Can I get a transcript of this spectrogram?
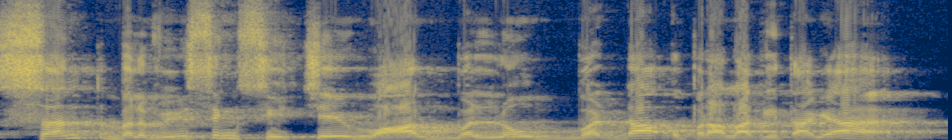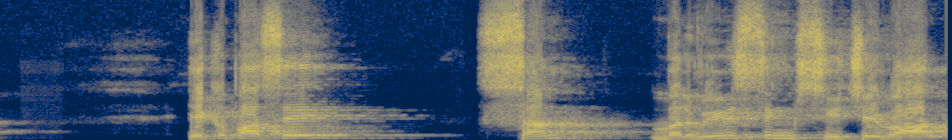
ਸੰਤ ਬਲਵੀਰ ਸਿੰਘ ਸੀਚੇਵਾਲ ਵੱਲੋਂ ਵੱਡਾ ਉਪਰਾਲਾ ਕੀਤਾ ਗਿਆ ਹੈ। ਇੱਕ ਪਾਸੇ ਸੰਤ ਬਲਵੀਰ ਸਿੰਘ ਸੀਚੇਵਾਲ,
